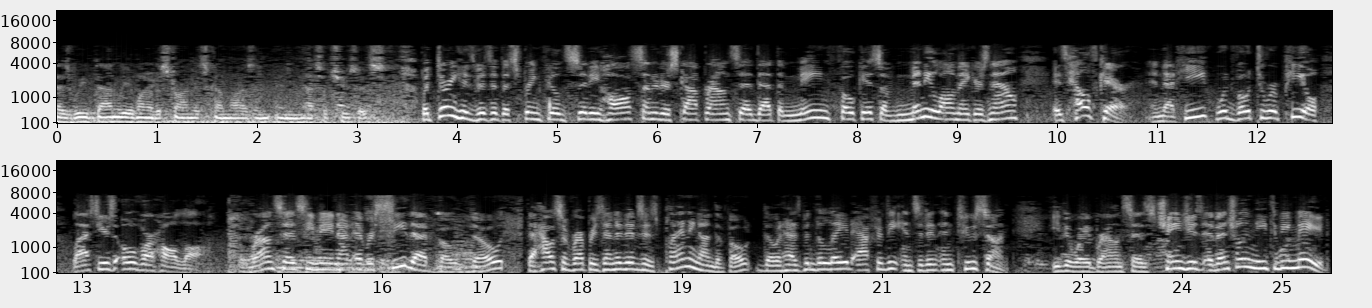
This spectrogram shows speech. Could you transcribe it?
As we've done, we have one of the strongest gun laws in, in, Massachusetts. But during his visit to Springfield City Hall, Senator Scott Brown said that the main focus of many lawmakers now is health care and that he would vote to repeal last year's overhaul law. Brown says he may not ever see that vote, though. The House of Representatives is planning on the vote, though it has been delayed after the incident in Tucson. Either way, Brown says changes eventually need to be made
